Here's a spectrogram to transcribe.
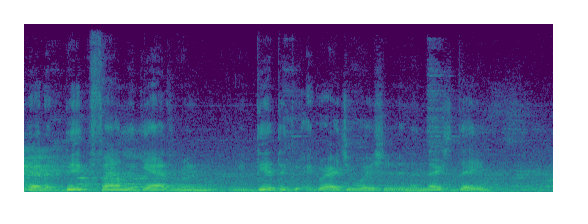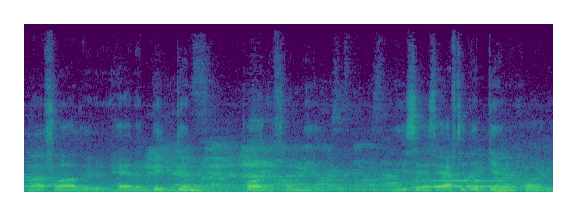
We had a big family gathering. We did the graduation, and the next day, my father had a big dinner party for me. And he says, after the dinner party,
